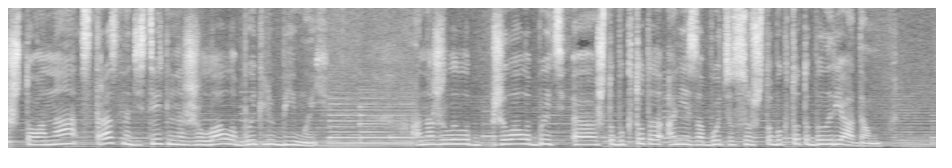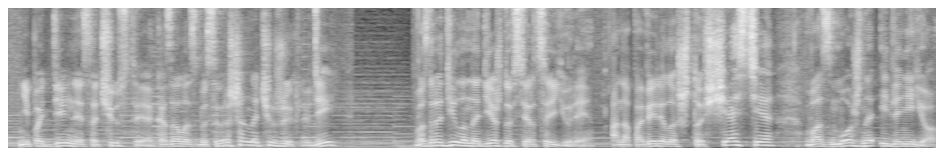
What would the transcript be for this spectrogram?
что она страстно действительно желала быть любимой. Она желала, желала быть, э, чтобы кто-то о ней заботился, чтобы кто-то был рядом. Неподдельное сочувствие, казалось бы, совершенно чужих людей возродило надежду в сердце Юлии. Она поверила, что счастье возможно и для нее.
